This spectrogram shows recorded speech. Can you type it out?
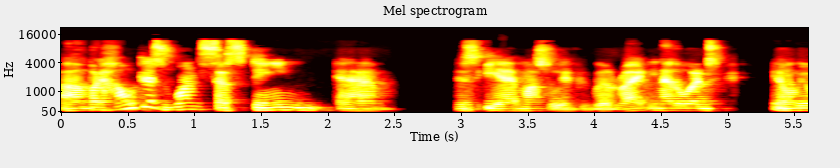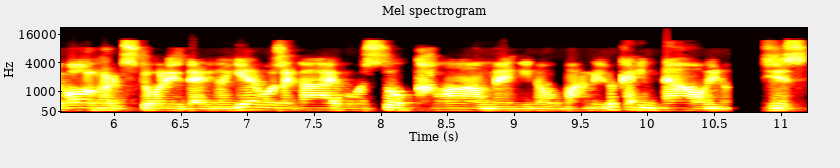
Uh, but how does one sustain um, this EI muscle, if you will, right? In other words you know, we've all heard stories that, you know, here was a guy who was so calm and, you know, I mean, look at him now, you know, his,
